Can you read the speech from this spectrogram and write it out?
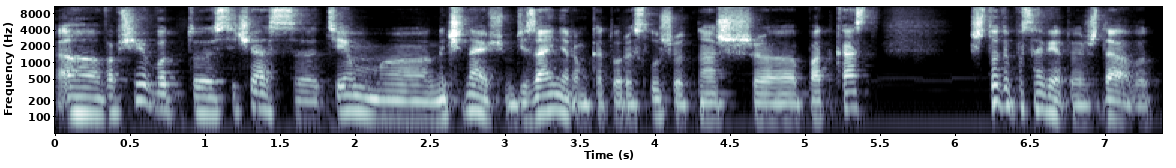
А, вообще вот э, сейчас э, тем э, начинающим дизайнерам, которые слушают наш подкаст, что ты посоветуешь, да, вот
